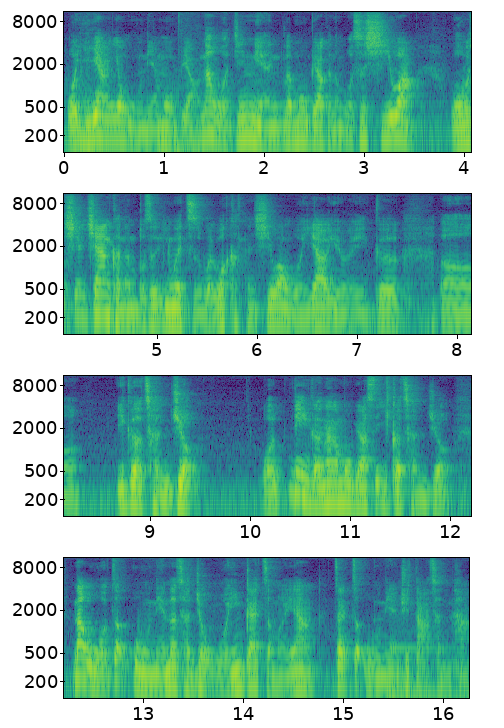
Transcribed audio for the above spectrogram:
我一样用五年目标，那我今年的目标可能我是希望，我现现在可能不是因为职位，我可能希望我要有一个呃一个成就，我另一个那个目标是一个成就，那我这五年的成就，我应该怎么样在这五年去达成它？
